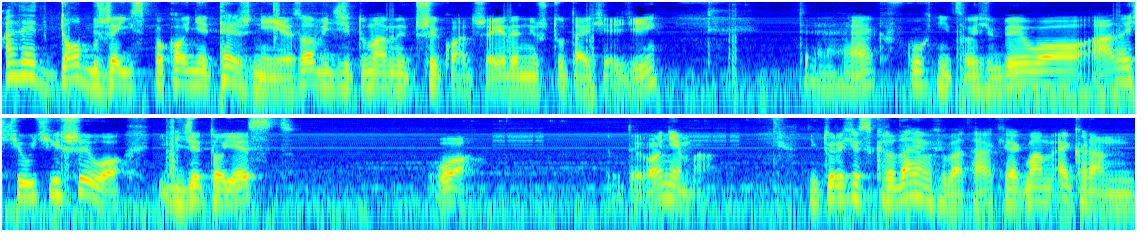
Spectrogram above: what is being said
ale dobrze i spokojnie też nie jest. O, widzicie, tu mamy przykład, że jeden już tutaj siedzi. Tak, w kuchni coś było, ale się uciszyło. I gdzie to jest? Ło, tu tego nie ma. Niektóre się skradają chyba, tak? Jak mam ekran.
